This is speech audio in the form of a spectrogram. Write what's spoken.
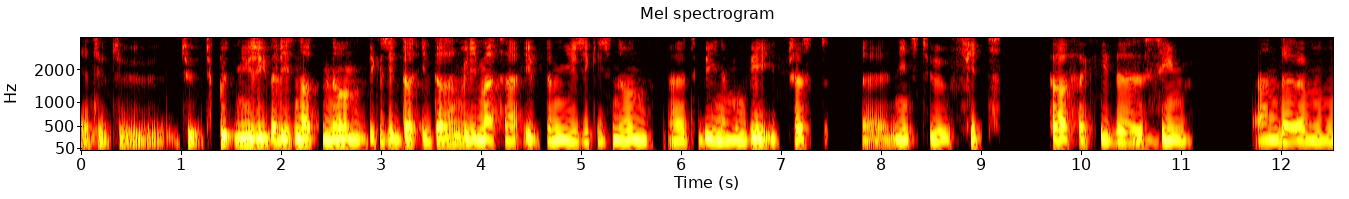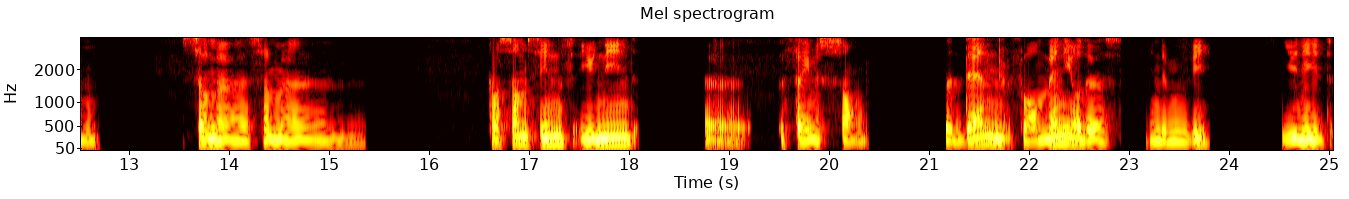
Yeah, to, to, to, to put music that is not known because it, do, it doesn't really matter if the music is known uh, to be in a movie. It just uh, needs to fit perfectly the Mhm. scene. And um, some uh, some uh, for some scenes you need uh, a famous song, but then for many others in the movie, you need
